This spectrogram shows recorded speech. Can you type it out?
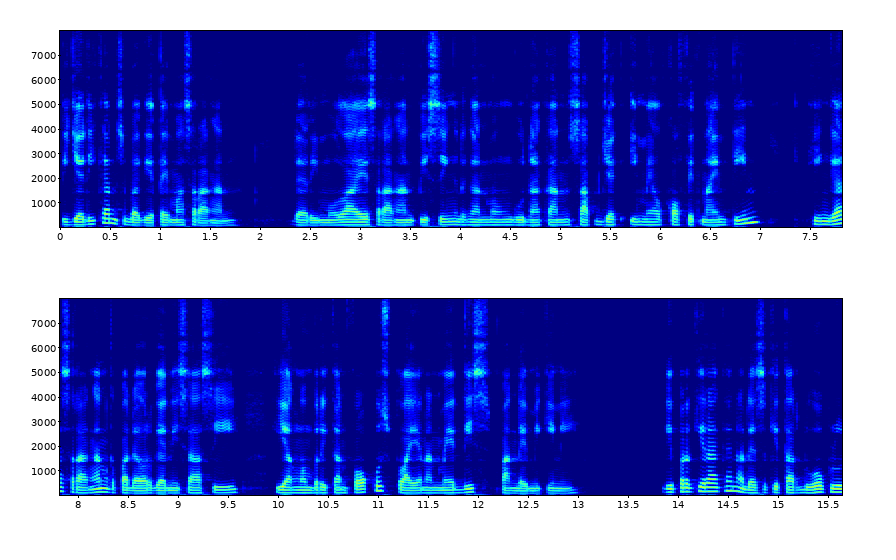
dijadikan sebagai tema serangan. Dari mulai serangan phishing dengan menggunakan subjek email COVID-19 hingga serangan kepada organisasi yang memberikan fokus pelayanan medis pandemik ini. Diperkirakan ada sekitar 25.000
